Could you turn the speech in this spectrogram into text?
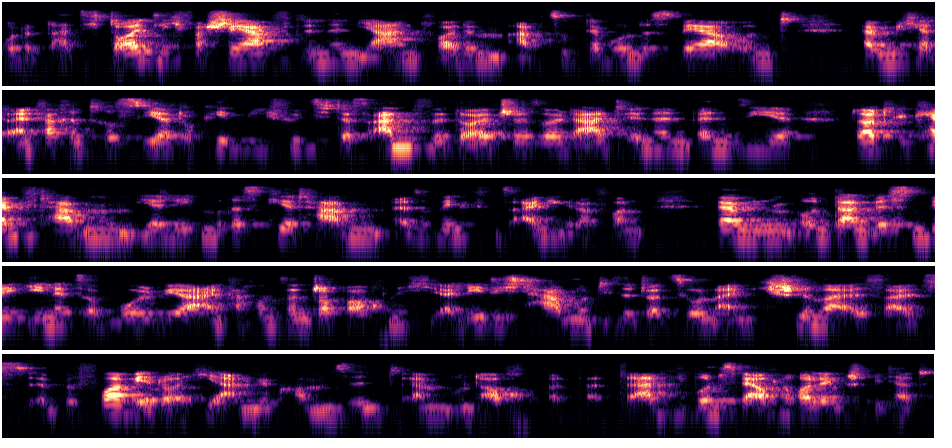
oder hat sich deutlich verschärft in den Jahren vor dem Abzug der Bundeswehr. Und äh, mich hat einfach interessiert, okay, wie fühlt sich das an für deutsche Soldatinnen, wenn sie dort gekämpft haben, ihr Leben riskiert haben, also wenigstens einige davon, ähm, und dann wissen, wir gehen jetzt, obwohl wir einfach unseren Job auch nicht erledigt haben und die Situation eigentlich schlimmer ist, als äh, bevor wir hier angekommen sind ähm, und auch äh, da die Bundeswehr auch eine Rolle gespielt hat.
